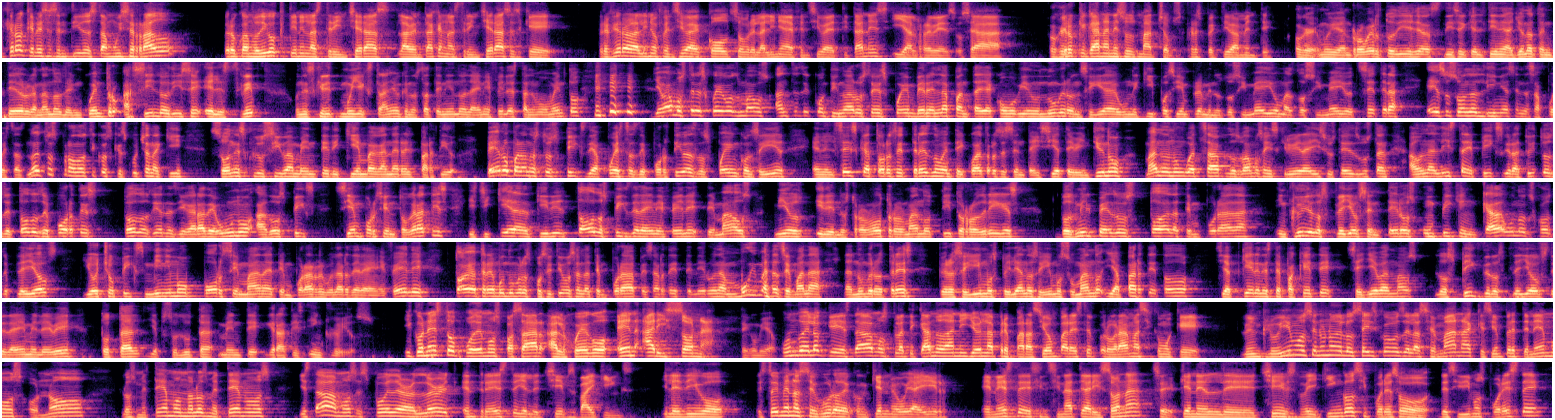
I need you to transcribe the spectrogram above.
creo que en ese sentido está muy cerrado, pero cuando digo que tienen las trincheras, la ventaja en las trincheras es que prefiero la línea ofensiva de Colts sobre la línea defensiva de Titanes y al revés, o sea, Creo que ganan esos matchups respectivamente. Ok, muy bien. Roberto Díaz dice que él tiene a Jonathan Taylor ganando el encuentro. Así lo dice el script un script muy extraño que no está teniendo la NFL hasta el momento. Llevamos tres juegos, Mouse. Antes de continuar, ustedes pueden ver en la pantalla cómo viene un número enseguida de un equipo, siempre menos dos y medio, más dos y medio, etcétera. Esas son las líneas en las apuestas. Nuestros pronósticos que escuchan aquí son exclusivamente de quién va a ganar el partido. Pero para nuestros picks de apuestas deportivas los pueden conseguir en el 614-394-6721. Mandan un WhatsApp, los vamos a inscribir ahí si ustedes gustan a una lista de picks gratuitos de todos los deportes todos los días les llegará de uno a dos picks 100% gratis. Y si quieren adquirir todos los picks de la NFL, de Mouse, míos y de nuestro otro hermano Tito Rodríguez, dos mil pesos toda la temporada, incluye los playoffs enteros, un pick en cada uno de los juegos de playoffs y ocho picks mínimo por semana de temporada regular de la NFL. Todavía tenemos números positivos en la temporada a pesar de tener una muy mala semana, la número 3, pero seguimos peleando, seguimos sumando y aparte de todo, si adquieren este paquete, se llevan más los picks de los playoffs de la MLB total y absolutamente gratis incluidos. Y con esto podemos pasar al juego en Arizona. Tengo miedo. Un duelo que estábamos platicando Dani y yo en la preparación para este programa, así como que lo incluimos en uno de los seis juegos de la semana que siempre tenemos o no, los metemos, no los metemos. Y estábamos, spoiler alert, entre este y el de Chiefs Vikings. Y le digo, estoy menos seguro de con quién me voy a ir en este de Cincinnati, Arizona, que en el de Chiefs Vikingos y por eso decidimos por este.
